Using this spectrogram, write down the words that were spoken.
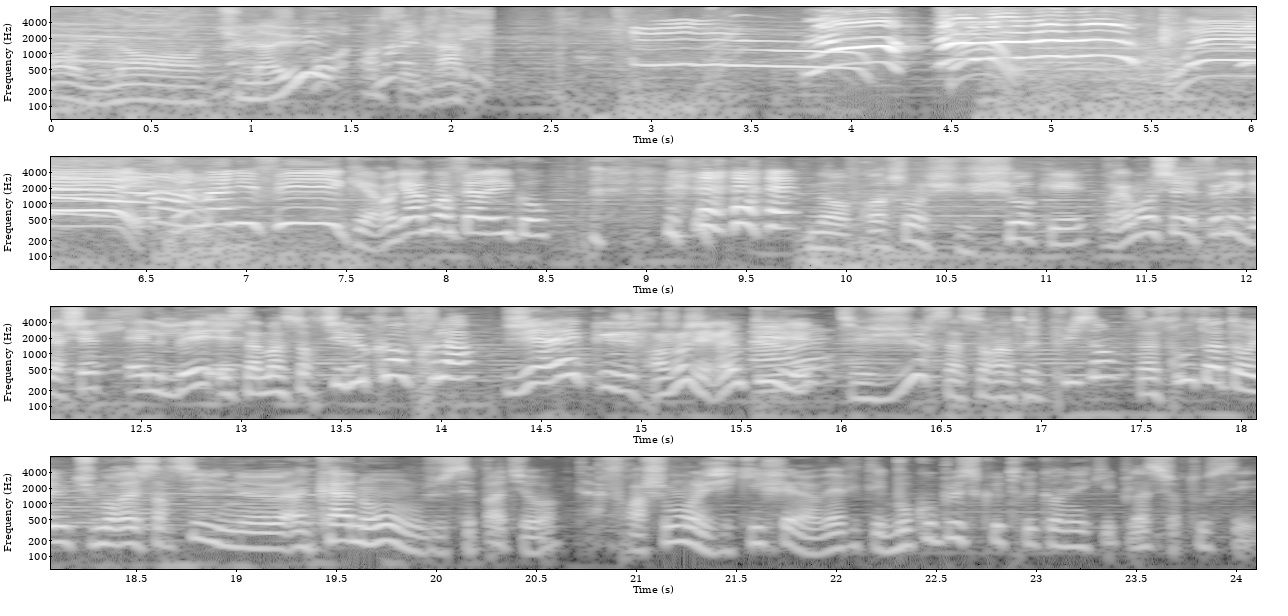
Oh non, tu m'as eu? Oh, c'est grave. Non Ciao Ouais C'est magnifique Regarde-moi faire l'hélico. non, franchement, je suis choqué. Vraiment, j'ai fait les gâchettes LB et ça m'a sorti le coffre là. J'ai rien que. Franchement, j'ai rien pigé. Ah ouais Je te jure, ça sort un truc puissant. Ça se trouve, toi, tu m'aurais sorti une, un canon, ou je sais pas, tu vois. Franchement, moi, j'ai kiffé la vérité. Beaucoup plus que le truc en équipe là, surtout, c'est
